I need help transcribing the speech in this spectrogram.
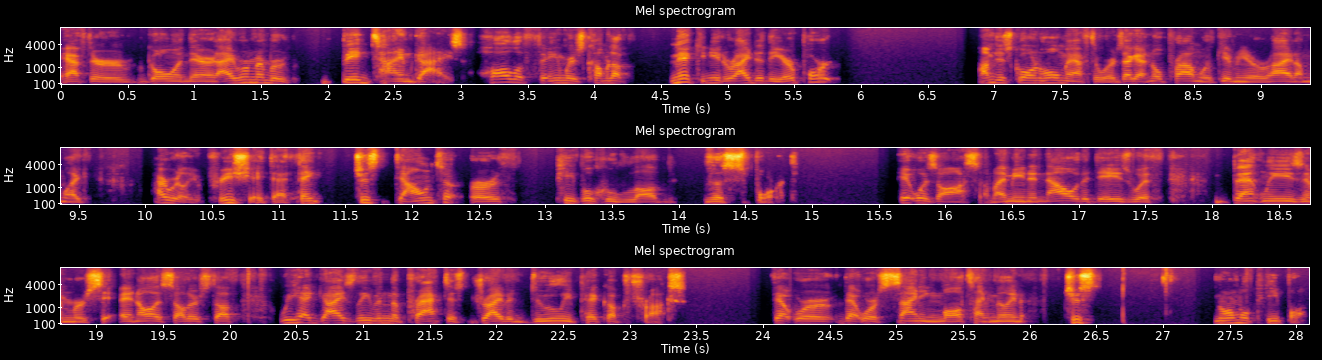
after going there. And I remember big time guys, Hall of Famers coming up. Nick, you need a ride to the airport? I'm just going home afterwards. I got no problem with giving you a ride. I'm like, I really appreciate that. Thank just down to earth people who loved the sport. It was awesome. I mean, and now the days with Bentleys and Mercedes and all this other stuff, we had guys leaving the practice driving dually pickup trucks that were that were signing multi-million just normal people.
